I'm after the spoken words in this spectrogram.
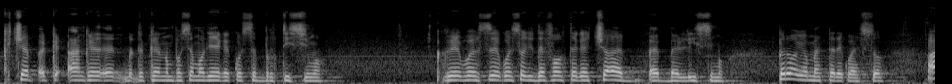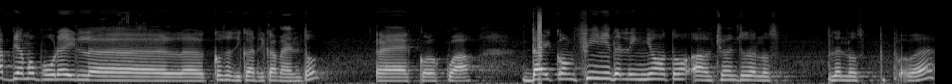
Cioè, perché, anche eh, perché non possiamo dire che questo è bruttissimo. Che questo, questo di default che c'è è, è, bellissimo. Però io metterei questo. Abbiamo pure il, il coso di caricamento. Eccolo qua. Dai confini dell'ignoto al centro dello, dello, eh?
